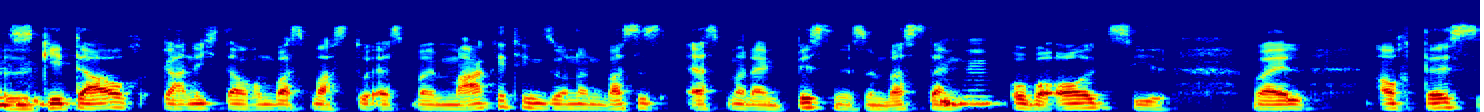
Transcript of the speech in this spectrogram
Also es mhm. geht da auch gar nicht darum, was machst du erstmal im Marketing, sondern was ist erstmal dein Business und was ist dein mhm. Overall-Ziel. Weil auch das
